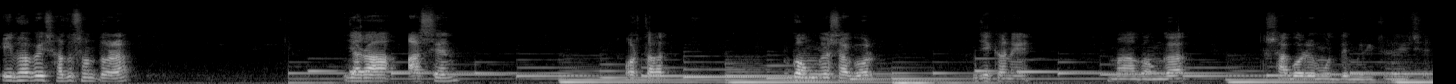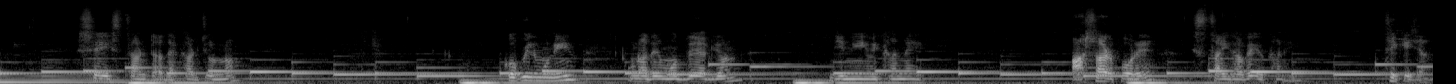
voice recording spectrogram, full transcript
এইভাবে সাধু সন্তরা যারা আসেন অর্থাৎ গঙ্গাসাগর যেখানে মা গঙ্গা সাগরের মধ্যে মিলিত হয়েছে, সেই স্থানটা দেখার জন্য। কপিল মুনি ওনাদের মধ্যে একজন, যিনি ওইখানে আসার পরে স্থায়ীভাবে ওখানে থেকে যান।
